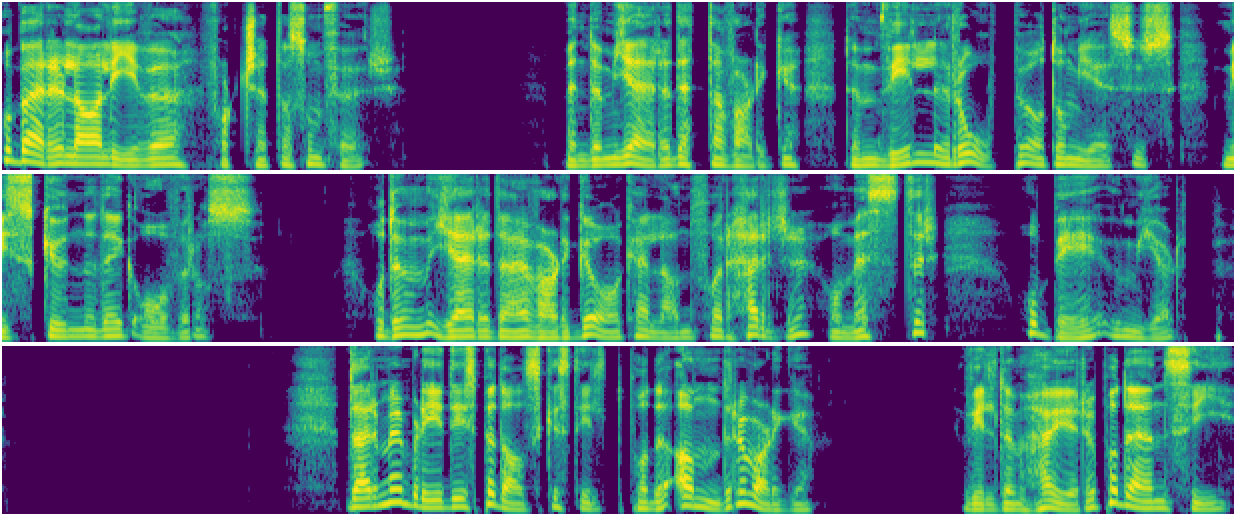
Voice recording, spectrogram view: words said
og bare la livet fortsette som før. Men de gjør dette valget, de vil rope at om Jesus, miskunne deg over oss. Og de gjør det valget å kalle han for Herre og Mester og be om hjelp. Dermed blir de spedalske stilt på det andre valget. Vil de høre på det en sier,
